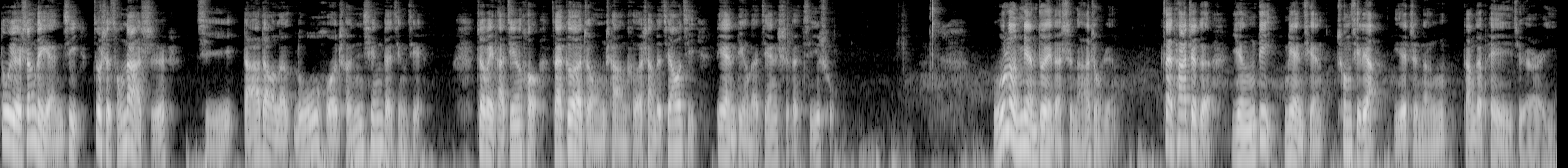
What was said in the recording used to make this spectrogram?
杜月笙的演技就是从那时起达到了炉火纯青的境界，这为他今后在各种场合上的交际奠定了坚实的基础。无论面对的是哪种人，在他这个影帝面前，充其量也只能。当个配角而已。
